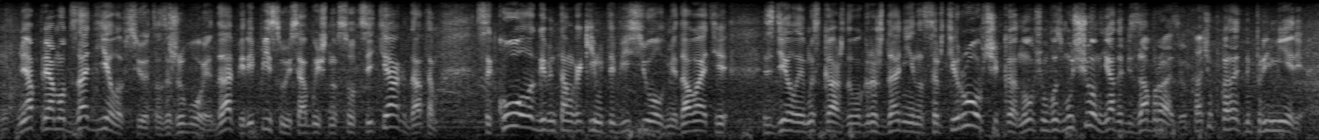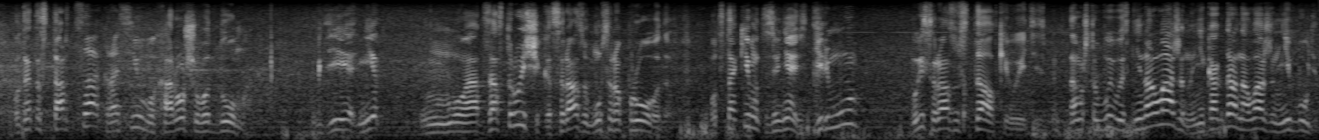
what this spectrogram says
Вот Меня прям вот задело все это за живое, да, переписываюсь обычно в соцсетях, да, там с экологами там какими-то веселыми, давайте сделаем из каждого гражданина сортировщика, ну, в общем, возмущен я до безобразия. Вот хочу показать на примере. Вот это с торца красивого, хорошего дома где нет м, от застройщика сразу мусоропроводов. Вот с таким вот, извиняюсь, дерьмом вы сразу сталкиваетесь, потому что вывоз не налажен и никогда налажен не будет.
